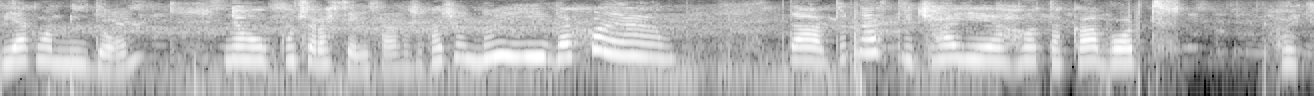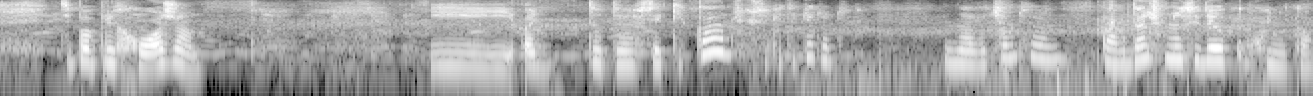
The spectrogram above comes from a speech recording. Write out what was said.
як вам мій дом. В ньому куча рослин, сразу кажу. Ну і заходимо. Так, тут нас встречає вот така вот, типа прихожа. І тут всякі камчики, всякі такі тут. Не знаю, зачем це. Так, далі у нас іде кухонька.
